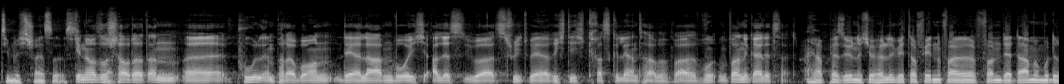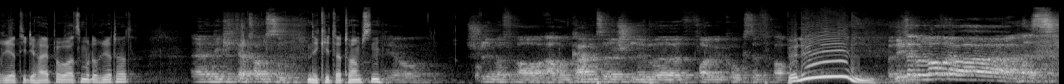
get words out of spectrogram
ziemlich scheiße ist. Genauso Shoutout an äh, Pool in Paderborn, der Laden, wo ich alles über Streetwear richtig krass gelernt habe. War, war eine geile Zeit. Ja, persönliche Hölle wird auf jeden Fall von der Dame moderiert, die die Hype Awards moderiert hat. Äh, Nikita Thompson. Nikita Thompson. Jo. Schlimme Frau, arrogante, schlimme, vollgekokste Frau. Berlin! Gut drauf, oder was?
